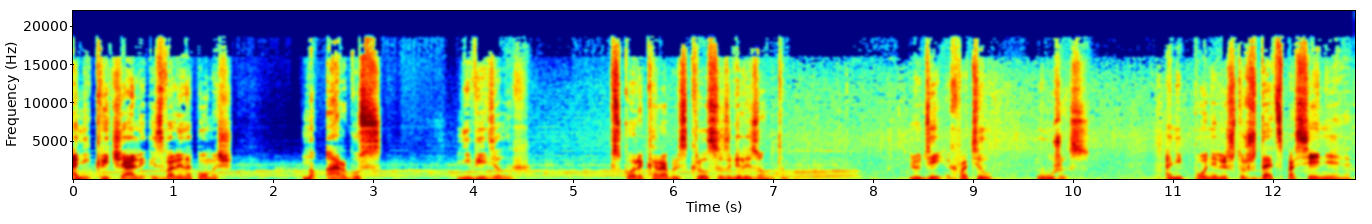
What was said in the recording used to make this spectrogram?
Они кричали и звали на помощь. Но Аргус не видел их. Вскоре корабль скрылся за горизонтом. Людей охватил ужас. Они поняли, что ждать спасения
